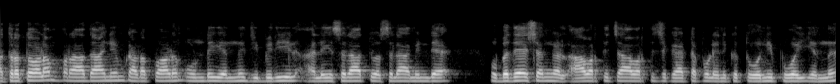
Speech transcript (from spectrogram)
അത്രത്തോളം പ്രാധാന്യം കടപ്പാടും ഉണ്ട് എന്ന് ജിബിരിയിൽ അലൈഹി സ്വലാത്തു വസ്സലാമിന്റെ ഉപദേശങ്ങൾ ആവർത്തിച്ച് ആവർത്തിച്ച് കേട്ടപ്പോൾ എനിക്ക് തോന്നിപ്പോയി എന്ന്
